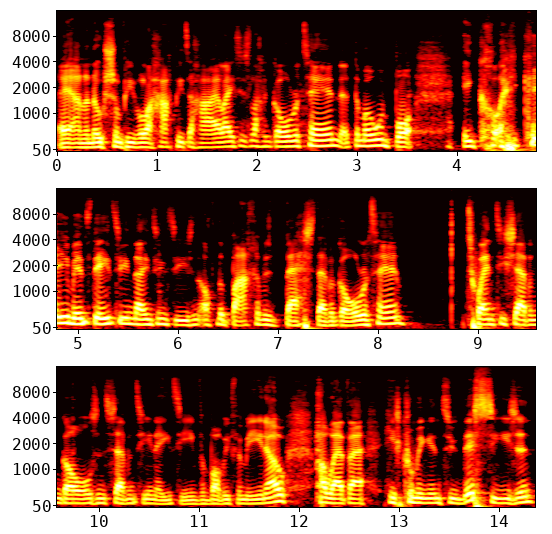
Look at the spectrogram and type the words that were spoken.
uh, and I know some people are happy to highlight his lack of goal return at the moment, but he, he came into the 18-19 season off the back of his best ever goal return. 27 goals in 17 18 for Bobby Firmino. However, he's coming into this season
